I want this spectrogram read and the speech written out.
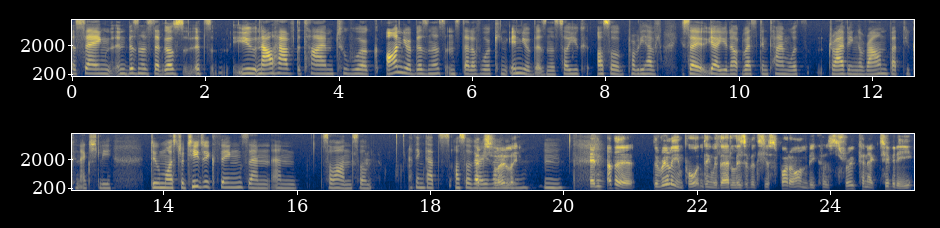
a saying in business that goes it's you now have the time to work on your business instead of working in your business. So you also probably have you say yeah you're not wasting time with driving around but you can actually do more strategic things and and so on. So i think that's also very absolutely. Mm. and another the really important thing with that elizabeth you're spot on because through connectivity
